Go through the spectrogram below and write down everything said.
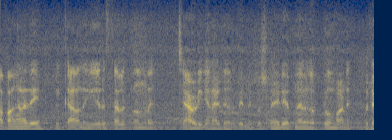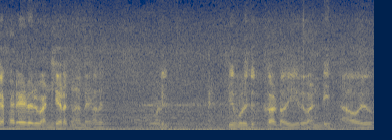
അപ്പം അങ്ങനെ ദേ ഈ കാണുന്ന ഈ ഒരു സ്ഥലത്ത് നമ്മൾ ചായ നിർത്തി. കൃഷ്ണ കൃഷ്ണഗിരി എത്തുന്നതിന് തൊട്ട് മുമ്പാണ്. രഹരയുടെ ഒരു വണ്ടി കിടക്കുന്നുണ്ട് അത് പൊളി അടിപൊളി ലുക്കാട്ടോ ഈ ഒരു വണ്ടി. ആ ഒരു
